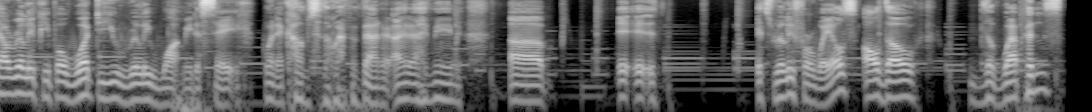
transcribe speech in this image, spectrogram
Now, really, people, what do you really want me to say when it comes to the weapon banner? I, I mean, uh, it, it, it's really for whales, although the weapons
